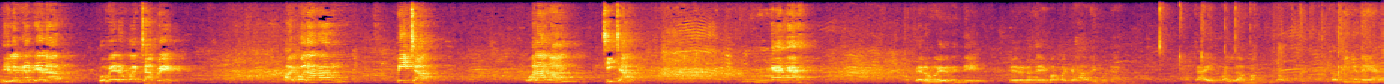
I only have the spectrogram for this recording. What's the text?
Hindi lang natin alam kung meron kang tsape. Pag wala kang pizza, wala kang chicha. Nga nga. Pero ngayon hindi. Meron na kayo mapaghahari mo na. Ah, kahit man lamang kaunti. Tabi nyo na yan.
